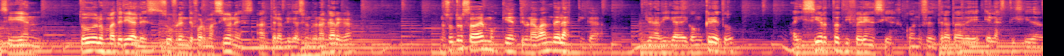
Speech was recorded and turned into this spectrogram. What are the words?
Si bien todos los materiales sufren deformaciones ante la aplicación de una carga, nosotros sabemos que entre una banda elástica y una viga de concreto hay ciertas diferencias cuando se trata de elasticidad.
